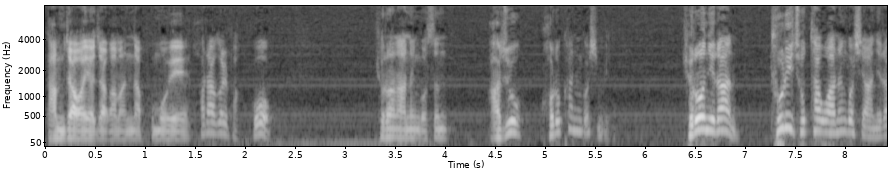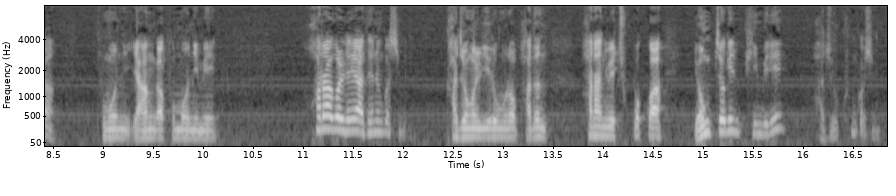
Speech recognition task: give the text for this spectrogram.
남자와 여자가 만나 부모의 허락을 받고 결혼하는 것은 아주 거룩한 것입니다. 결혼이란 둘이 좋다고 하는 것이 아니라 부모님, 양가 부모님이 허락을 해야 되는 것입니다. 가정을 이름으로 받은 하나님의 축복과 영적인 비밀이 아주 큰 것입니다.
